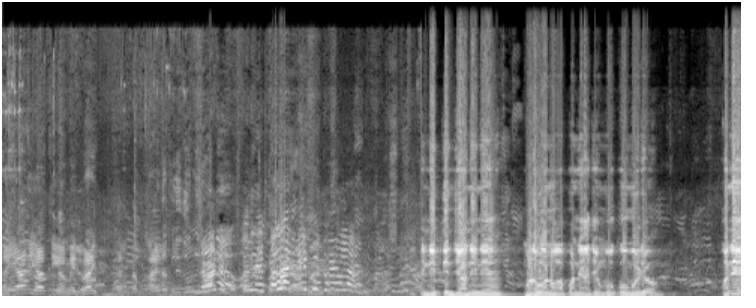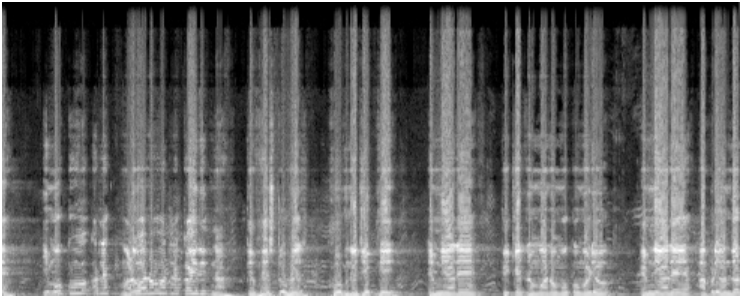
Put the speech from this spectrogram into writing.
તૈયારી હતી ને નીતિન જાનીને મળવાનો આપણને આજે મોકો મળ્યો. અને એ મોકો એટલે મળવાનો એટલે કઈ રીતના? કે ફેસ ટુ ફેસ ખૂબ નજીકથી. એમની હારે ક્રિકેટ રમવાનો મોકો મળ્યો. એમની હારે આપણી અંદર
